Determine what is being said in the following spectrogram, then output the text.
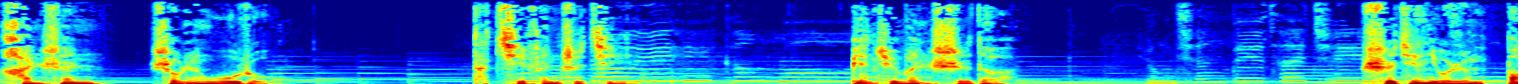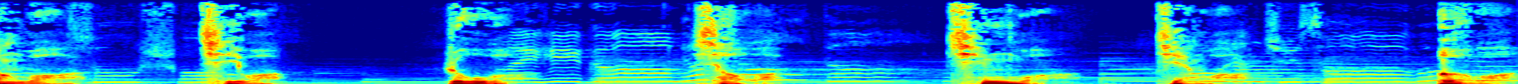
寒山受人侮辱，他气愤之极，便去问师德：“世间有人谤我、欺我。”辱我、笑我、轻我、贱我、恶我、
